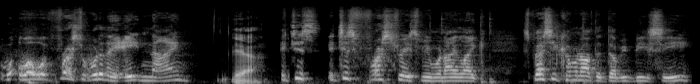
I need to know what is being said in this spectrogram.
What, what, what frustrates? What are they? Eight and nine? Yeah. It just it just frustrates me when I like, especially coming off the WBC.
